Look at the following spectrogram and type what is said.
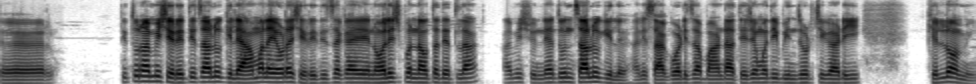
तर तिथून आम्ही शर्यती चालू केल्या. आम्हाला एवढा शर्यतीचा काय नॉलेज पण नव्हता त्यातला. आम्ही शून्यातून चालू केलं. आणि सागवाडीचा बांडा त्याच्यामध्ये बिनजोडची गाडी खेळलो आम्ही.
